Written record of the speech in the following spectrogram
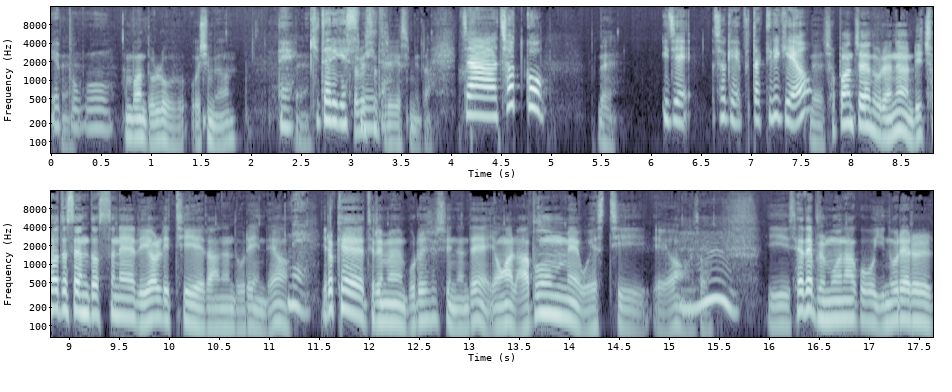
예쁘고. 한번 놀러 오시면 네, 네. 서비스 기다리겠습니다. 드리겠습니다. 자, 첫 곡 네. 이제 소개 부탁드릴게요. 네, 첫 번째 노래는 리처드 샌더슨의 Reality라는 노래인데요. 네. 이렇게 들으면 모르실 수 있는데 영화 라붐의 OST예요. 그래서 음. 이 세대 불문하고 이 노래를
